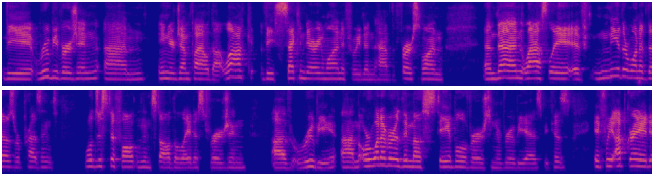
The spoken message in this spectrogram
the Ruby version um, in your gem gemfile.lock, the secondary one if we didn't have the first one. And then lastly, if neither one of those were present, we'll just default and install the latest version of Ruby um, or whatever the most stable version of Ruby is. Because if we upgrade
